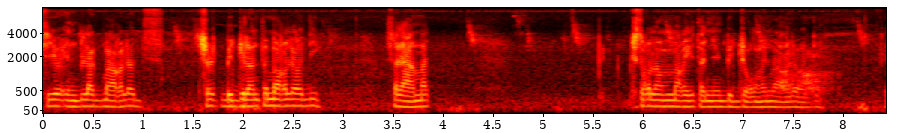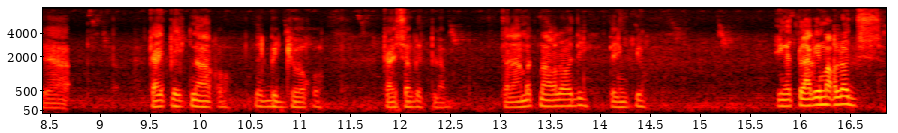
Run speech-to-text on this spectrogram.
See you in vlog mga kalods. Short video lang to mga kalodi. Salamat. Gusto ko lang makita niyo yung video ko ngayon mga kalodi. Kaya kahit late na ako, nag-video ako. Kahit saglit lang. Salamat mga kalodi. Thank you. Ingat lagi mga kalods.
